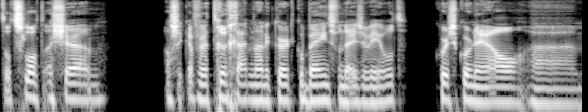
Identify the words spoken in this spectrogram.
tot slot, als, je, als ik even teruggrijp naar de Kurt Cobains van deze wereld. Chris Cornell, ehm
